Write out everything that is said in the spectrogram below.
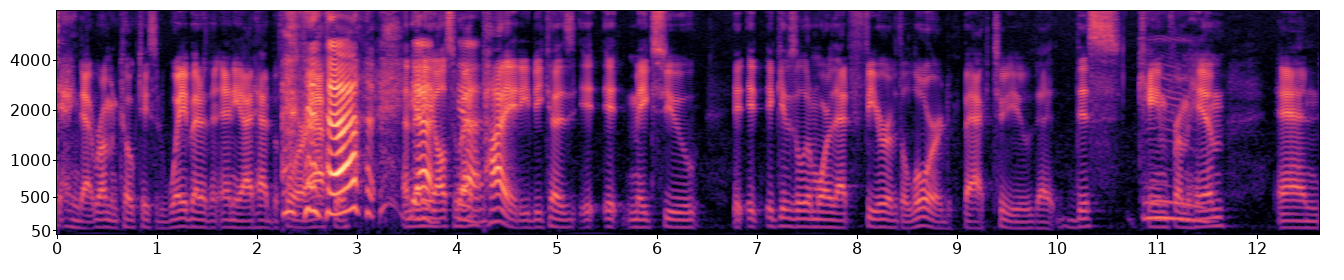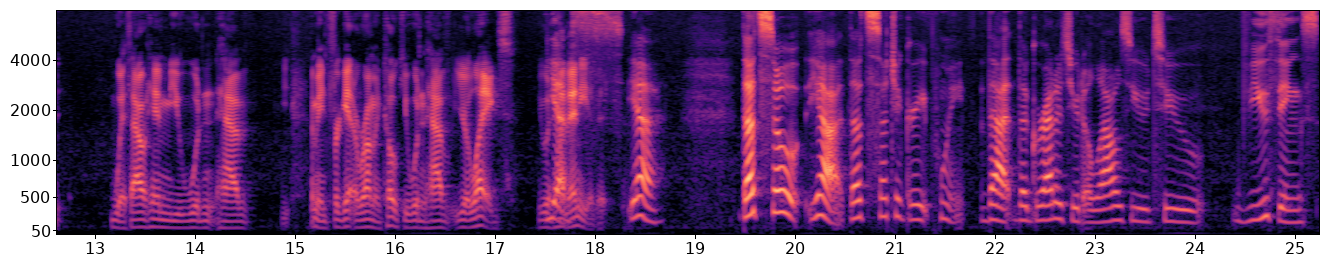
dang, that rum and coke tasted way better than any I'd had before or after. And then he also yeah. had piety because it, it makes you it, it, it gives a little more of that fear of the Lord back to you that this came from Mm. him and without him you wouldn't have I mean, forget a rum and coke, you wouldn't have your legs. You wouldn't have any of it. Yeah. That's so, yeah, that's such a great point that the gratitude allows you to view things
